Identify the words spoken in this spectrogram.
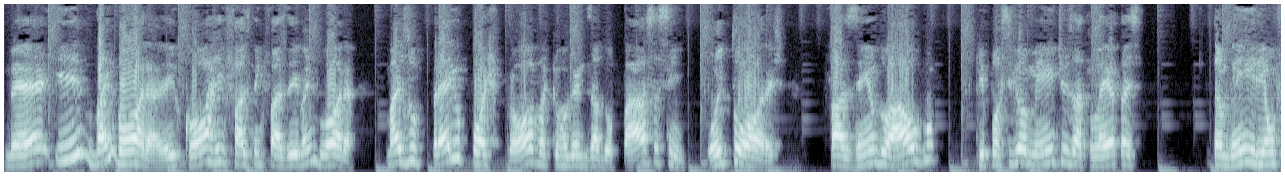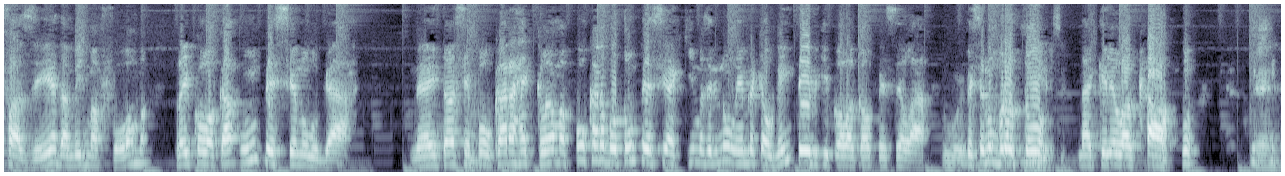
né? E vai embora. Ele corre, faz o que tem que fazer e vai embora. Mas o pré e o pós-prova que o organizador passa, assim, oito horas, fazendo algo que possivelmente os atletas também iriam fazer da mesma forma para ir colocar um PC no lugar. Né? Então, assim, pô, o cara reclama, pô, o cara botou um PC aqui, mas ele não lembra que alguém teve que colocar o PC lá. Foi. O PC não brotou naquele local. É.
